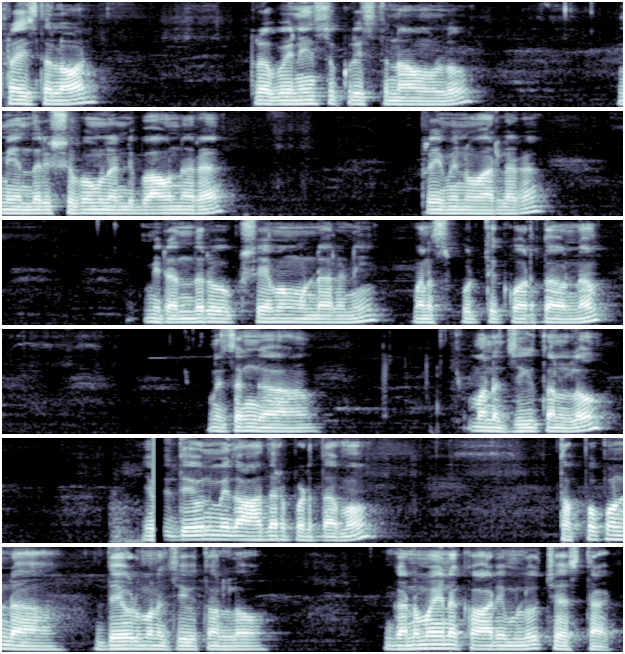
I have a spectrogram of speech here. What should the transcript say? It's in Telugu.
ప్రైజ్ ద లాడ్ ప్రభు యేసుక్రీస్తు నామంలో మీ అందరి శుభములండి బాగున్నారా? ప్రేమైన వార్లరా మీరందరూ క్షేమంగా ఉండాలని మనస్ఫూర్తి కోరుతా ఉన్నాం. నిజంగా మన జీవితంలో ఎప్పుడు దేవుని మీద ఆధారపడతామో తప్పకుండా దేవుడు మన జీవితంలో ఘనమైన కార్యములు చేస్తాడు.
